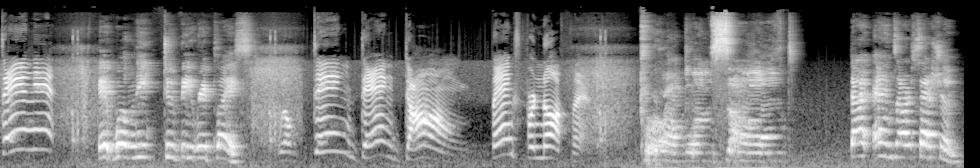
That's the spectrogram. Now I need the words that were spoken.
Dang it! It will need to be replaced. Well, ding dang dong. Thanks for nothing. Problem solved. That ends our session.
